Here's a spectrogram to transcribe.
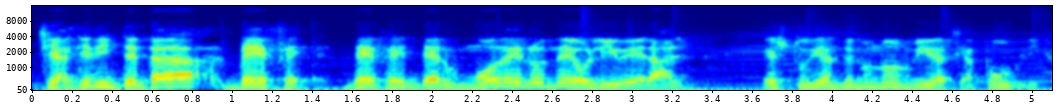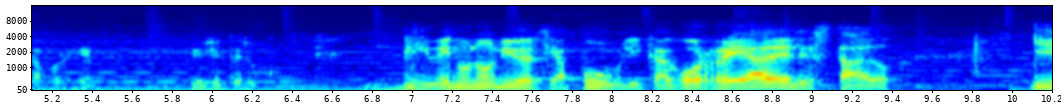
Si alguien intenta defender un modelo neoliberal estudiando en una universidad pública, por ejemplo, pero vive en una universidad pública, gorrea del Estado, y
